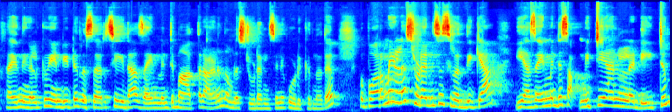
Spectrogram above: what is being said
അതായത് നിങ്ങൾക്ക് വേണ്ടിയിട്ട് റിസർച്ച് ചെയ്ത അസൈൻമെന്റ് മാത്രമാണ് നമ്മൾ സ്റ്റുഡൻസിന് കൊടുക്കുന്നത്. അപ്പോൾ പുറമെയുള്ള സ്റ്റുഡൻസ് ശ്രദ്ധിക്കുക. ഈ അസൈൻമെന്റ് സബ്മിറ്റ് ചെയ്യാനുള്ള ഡേറ്റും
